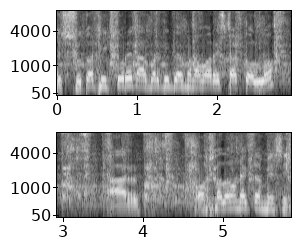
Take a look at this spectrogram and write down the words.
যে সুতা ঠিক করে তারপর কিন্তু এখন আবার স্টার্ট করল। আর অসাধারণ একটা মেশিন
